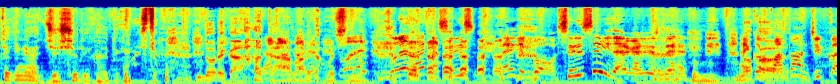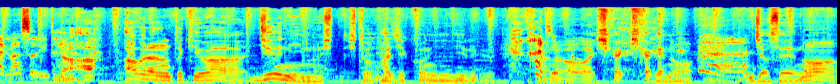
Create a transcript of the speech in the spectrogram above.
的には10種類書いてきました。どれか当てはまるかもしれない。それなんか先生なんかこう先生みたいな感じですね、うん、はい、このパターン10個ありますみたいな。アウラの時は10人の人端っこにいるあの日陰の女性の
